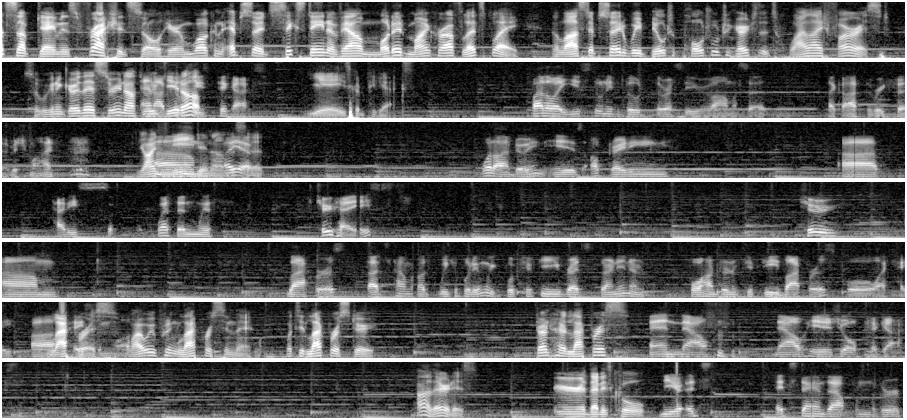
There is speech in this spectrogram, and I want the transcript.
What's up gamers, Fractured Soul here and welcome to episode 16 of our modded Minecraft Let's Play. In the last episode we built a portal to go to the Twilight Forest. So we're gonna go there soon after and we I get built up. his pickaxe. Yeah, he's got a pickaxe. By the way, you still need to build the rest of your armor set. Like I have to refurbish mine. Yeah, I need Um, an oh, armor yeah. set. what I'm doing is upgrading uh, Patty's weapon with two haste, two um, Lapras. That's how much we could put in. We could put 50 redstone in and 450 Lapras for like haste. Uh, Lapras. luck. Why are we putting Lapras in there? What did Lapras do? Don't hurt Lapras. And now, now here's your pickaxe. Oh, there it is. Err, that is cool. Yeah, it's it stands out from the group.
